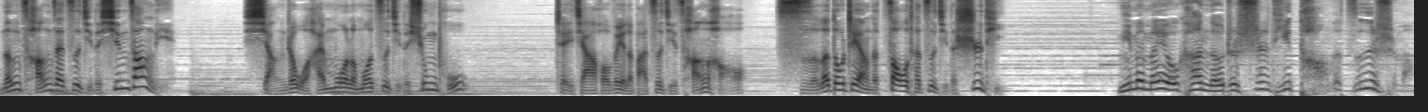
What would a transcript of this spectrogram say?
能藏在自己的心脏里，想着我还摸了摸自己的胸脯，这家伙为了把自己藏好，死了都这样的糟蹋自己的尸体。你们没有看到这尸体躺的姿势吗？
